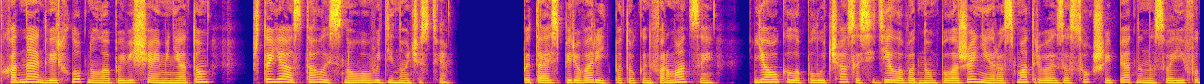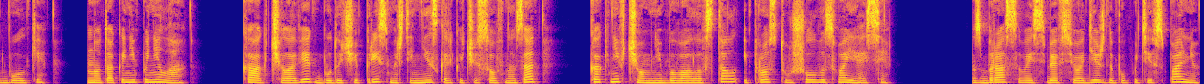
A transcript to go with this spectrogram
Входная дверь хлопнула, оповещая меня о том, что я осталась снова в одиночестве. Пытаясь переварить поток информации, я около получаса сидела в одном положении, рассматривая засохшие пятна на своей футболке, но так и не поняла, как человек, будучи при смерти несколько часов назад, как ни в чем не бывало, встал и просто ушел в освояси. Сбрасывая с себя всю одежду по пути в спальню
